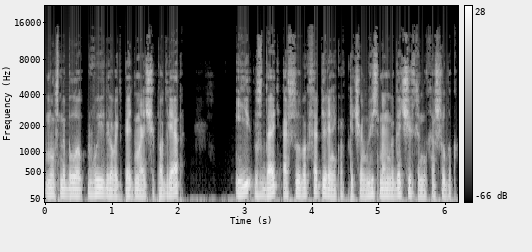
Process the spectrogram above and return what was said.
нужно было выигрывать пять матчей подряд и ждать ошибок соперников, причем весьма многочисленных ошибок.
